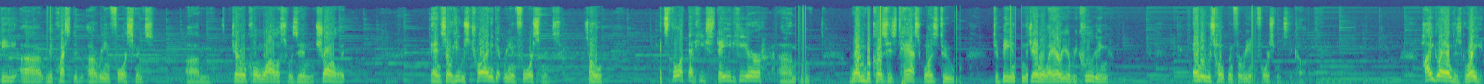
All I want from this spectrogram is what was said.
He uh, requested uh, reinforcements. Um, General Cornwallis was in Charlotte, and so he was trying to get reinforcements. So it's thought that he stayed here, um, one because his task was to to be in the general area recruiting, and he was hoping for reinforcements to come. High ground is great,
